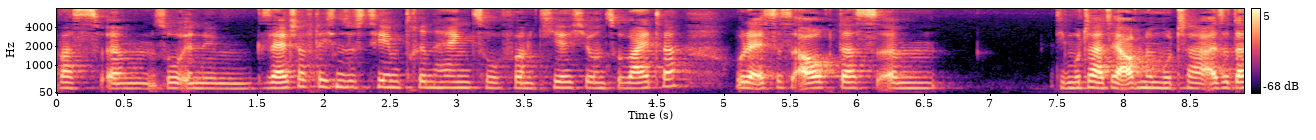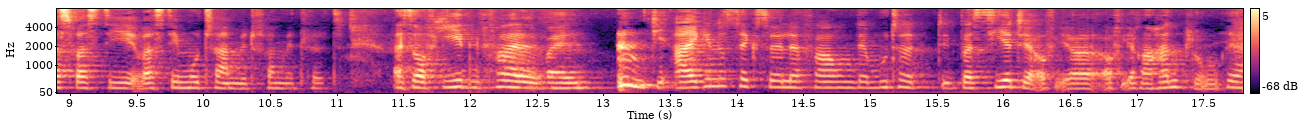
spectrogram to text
was ähm, so in dem gesellschaftlichen System drin hängt, so von Kirche und so weiter? Oder ist es auch, dass ähm, die Mutter hat ja auch eine Mutter, also das, was die, was die Mutter mitvermittelt? Also auf jeden Fall, weil die eigene sexuelle Erfahrung der Mutter basiert ja auf, ihr, auf ihrer Handlung, ja.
